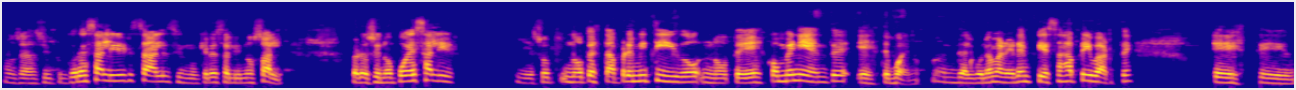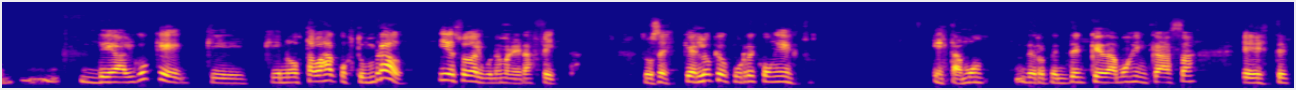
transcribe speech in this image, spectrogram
O sea, si tú quieres salir, sales, si no quieres salir, no sales. Pero si no puedes salir y eso no te está permitido, no te es conveniente, este, bueno, de alguna manera empiezas a privarte este, de algo que, que, que no estabas acostumbrado y eso de alguna manera afecta. Entonces, ¿qué es lo que ocurre con esto? estamos, de repente quedamos en casa, este,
